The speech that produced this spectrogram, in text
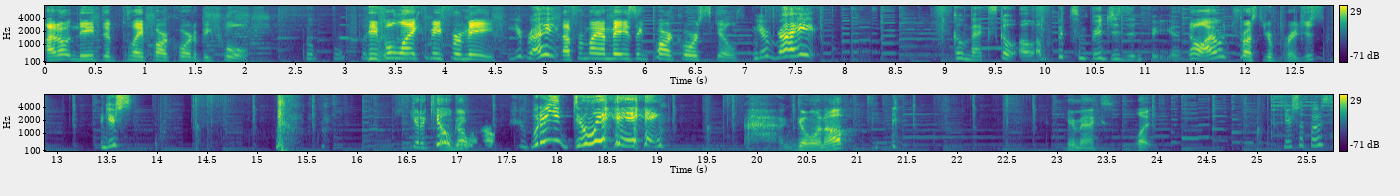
I don't need to play parkour to be cool. We'll- we'll put People like me for me, You're right. not for my amazing parkour skills. You're right. Go, Max. Go. I'll, I'll put some bridges in for you. No, I don't trust your bridges. You're. S- She's gonna kill I'm me. going up. What are you doing? Going up. Here, Max. What? You're supposed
